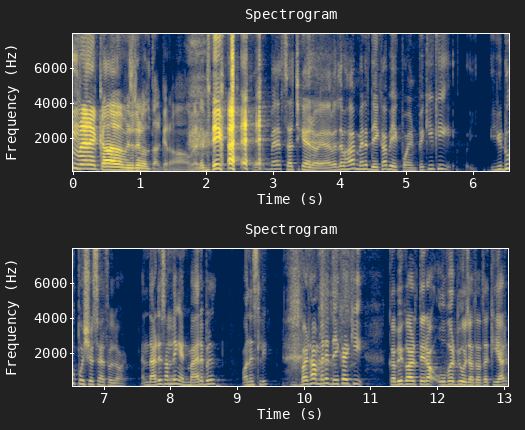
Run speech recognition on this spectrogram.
मैंने कहा मैं मिजरेबल था कर रहा हूँ मैंने देखा है मैं सच कह रहा हूँ यार मतलब हाँ मैंने देखा भी एक पॉइंट पे क्योंकि you do push yourself a lot and that is something admirable honestly but हाँ मैंने देखा है कि कभी कभार तेरा ओवर भी हो जाता था कि यार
